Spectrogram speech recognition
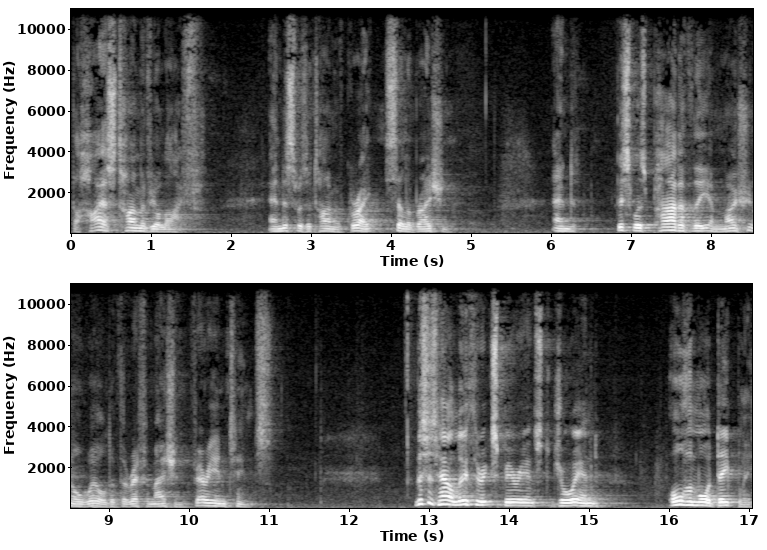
the highest time of your life. And this was a time of great celebration. And this was part of the emotional world of the Reformation, very intense. This is how Luther experienced joy and all the more deeply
